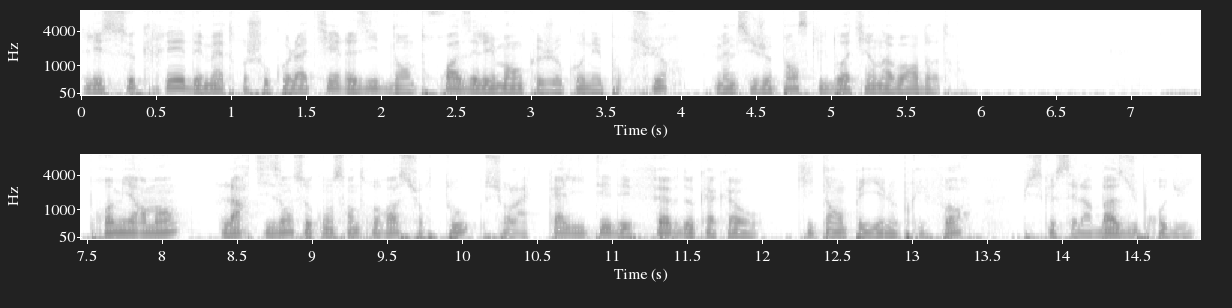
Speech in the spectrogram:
Les secrets des maîtres chocolatiers résident dans trois éléments que je connais pour sûr, même si je pense qu'il doit y en avoir d'autres. Premièrement, l'artisan se concentrera surtout sur la qualité des fèves de cacao, quitte à en payer le prix fort, puisque c'est la base du produit.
